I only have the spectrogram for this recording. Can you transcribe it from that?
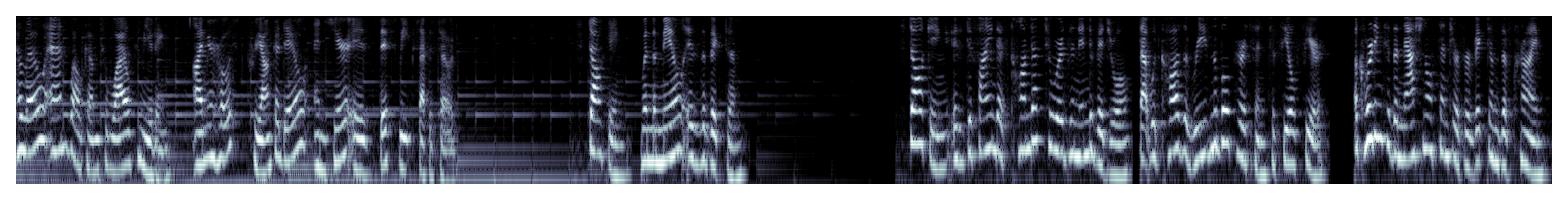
Hello and welcome to While Commuting. I'm your host, Priyanka Dale, and here is this week's episode Stalking When the Male is the Victim. Stalking is defined as conduct towards an individual that would cause a reasonable person to feel fear. According to the National Center for Victims of Crime,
